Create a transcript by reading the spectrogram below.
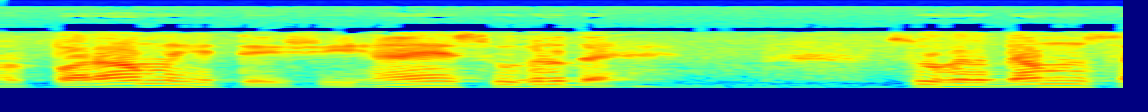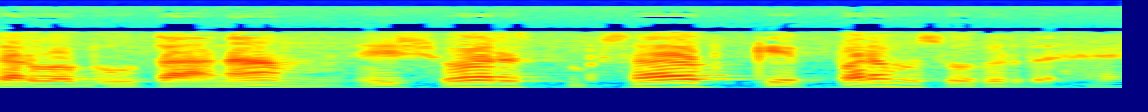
और परम हितेशी हैं, सुहृद हैं। सुहृदम सर्वभूता नाम ईश्वर सबके परम सुहृद है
